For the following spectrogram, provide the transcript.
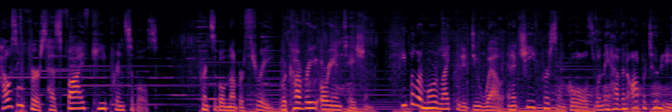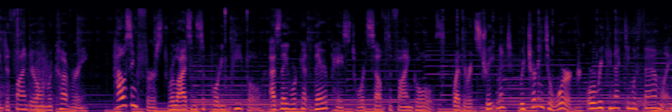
Housing First has five key principles. Principle number three recovery orientation. People are more likely to do well and achieve personal goals when they have an opportunity to find their own recovery. Housing First relies on supporting people as they work at their pace towards self defined goals, whether it's treatment, returning to work, or reconnecting with family.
